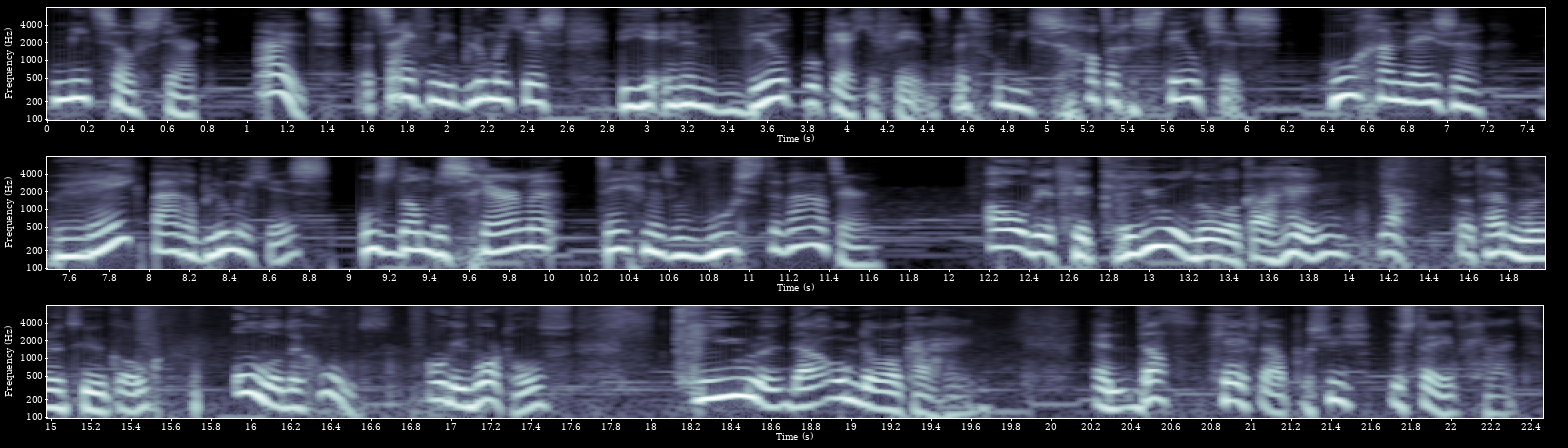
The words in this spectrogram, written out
niet zo sterk uit. Het zijn van die bloemetjes die je in een wild boeketje vindt, met van die schattige steeltjes. Hoe gaan deze breekbare bloemetjes ons dan beschermen tegen het woeste water? Al dit gekrioel door elkaar heen, ja, dat hebben we natuurlijk ook onder de grond. Al die wortels krioelen daar ook door elkaar heen. En dat geeft nou precies de stevigheid.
